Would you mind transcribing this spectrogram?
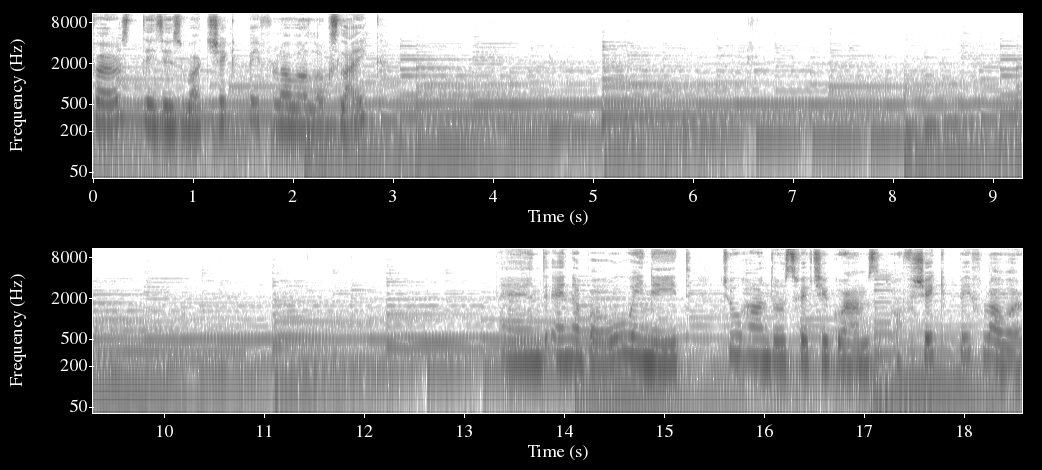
First, this is what chickpea flour looks like. And in a bowl, we need 250 grams of chickpea flour.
